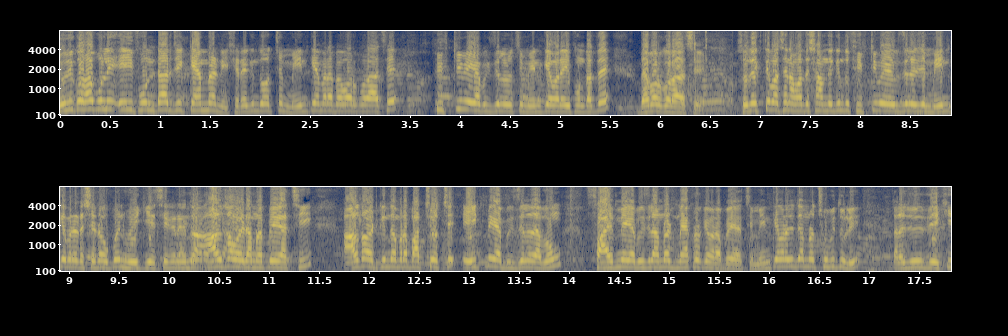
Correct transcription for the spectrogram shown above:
যদি কথা বলি এই ফোনটার যে ক্যামেরা নেই, সেটা কিন্তু হচ্ছে মেন ক্যামেরা ব্যবহার করা আছে ফিফটি মেগাপিক্সেলের হচ্ছে মেন ক্যামেরা এই ফোনটাতে ব্যবহার করা আছে। সো দেখতে পাচ্ছেন আমাদের সামনে কিন্তু ফিফটি মেগাপিক্সেলের যে মেন ক্যামেরাটা সেটা ওপেন হয়ে গিয়েছে। এখানে কিন্তু আলট্রা ওয়াইড আমরা পেয়ে যাচ্ছি। আলট্রা ওয়াইড কিন্তু আমরা পাচ্ছি হচ্ছে এইট মেগাপিক্সেলের এবং ফাইভ মেগাপিক্সেল আমরা ম্যাক্রো ক্যামেরা পেয়ে যাচ্ছি। মেইন ক্যামেরা যদি আমরা ছবি তুলি, তাহলে যদি দেখি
